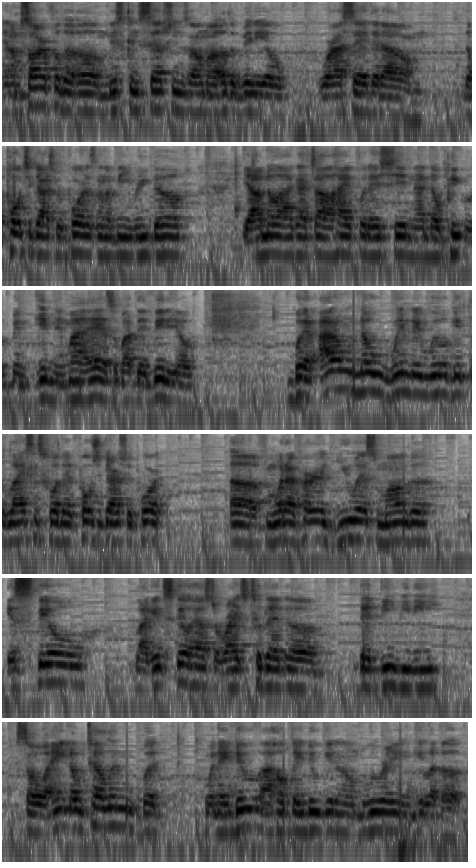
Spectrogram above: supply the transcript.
And I'm sorry for the uh, misconceptions on my other video where I said that um, the Poltergeist Report is going to be redubbed. Y'all know I got y'all hype for that shit, and I know people have been getting in my ass about that video. But I don't know when they will get the license for that Poltergeist report. Uh, from what I've heard, U.S. manga is still like it still has the rights to that uh, that DVD. So ain't no telling. But when they do, I hope they do get it on Blu-ray and get like a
